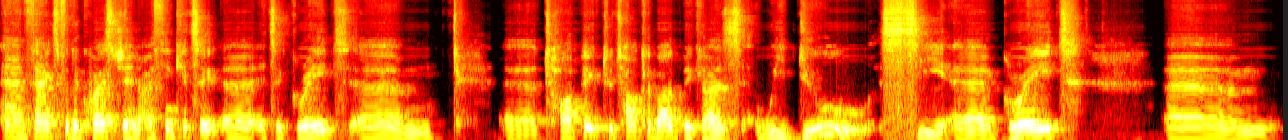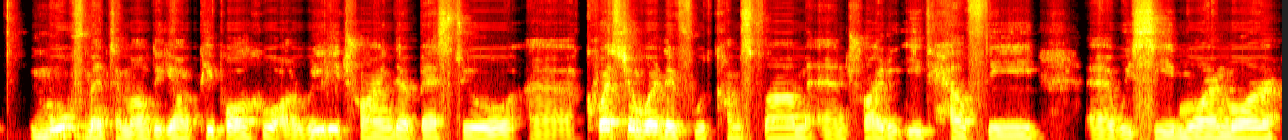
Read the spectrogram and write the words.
and thanks for the question. I think it's a uh, it's a great um, uh, topic to talk about because we do see a great um, movement among the young people who are really trying their best to uh, question where their food comes from and try to eat healthy. Uh, we see more and more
